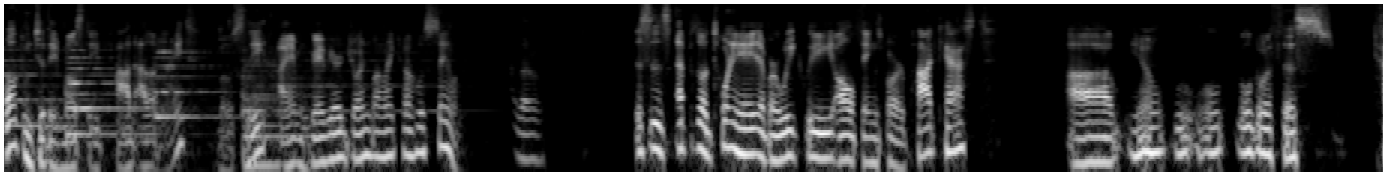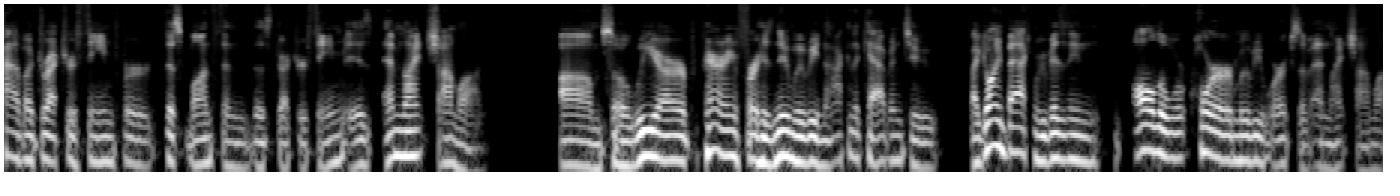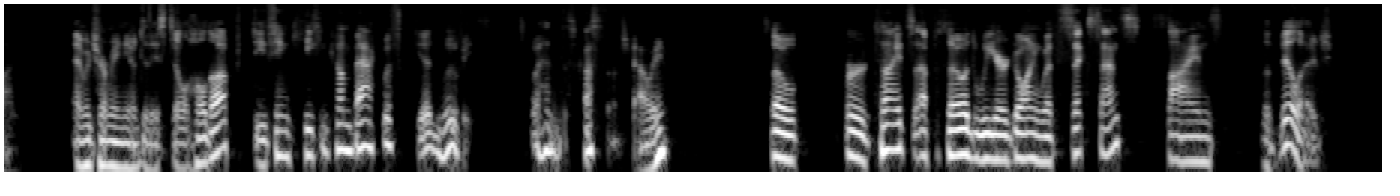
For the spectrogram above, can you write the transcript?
Welcome to the Mostly Pod Out at Night. Mostly, I am Graveyard, joined by my co-host Salem. Hello. This is episode 28 of our weekly All Things Horror podcast. Uh, you know, we'll, we'll we'll go with this kind of a director theme for this month, and this director theme is M Night Shyamalan. Um, so we are preparing for his new movie, Knock in the Cabin, to by going back and revisiting all the horror movie works of M Night Shyamalan and determining, you know, do they still hold up? Do you think he can come back with good movies? Let's go ahead and discuss those, shall we? So for tonight's episode, we are going with Sixth Sense, Signs, The Village,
